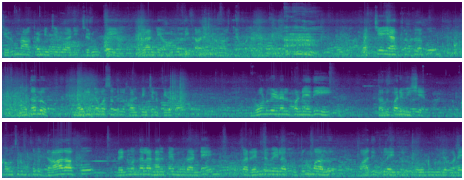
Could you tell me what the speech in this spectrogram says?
చెరువును ఆక్రమించింది కానీ చెరువుపై ఎలాంటి అభివృద్ధి కార్యక్రమాలు చేపట్టడం వచ్చే యాత్రికులకు మొదలు మౌలిక వసతులు కల్పించిన పిదప రోడ్డు వెడల్పు అనేది తదుపరి విషయం. ఇప్పుడు దాదాపు రెండు వందల నలభై మూడు అంటే ఒక రెండు వేల కుటుంబాలు బాధితులైతులు రోడ్డు మీద పడే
